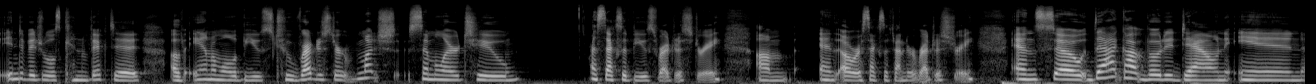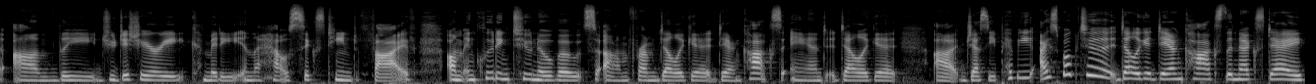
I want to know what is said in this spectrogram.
individuals convicted of animal abuse to register, much similar to a sex abuse registry. Um, and or a sex offender registry. And so that got voted down in um, the Judiciary Committee in the House 16 to 5, um, including two no votes um, from Delegate Dan Cox and Delegate uh, Jesse Pippy. I spoke to Delegate Dan Cox the next day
